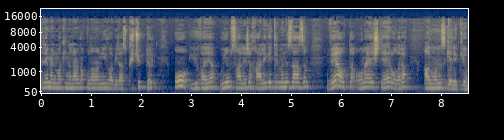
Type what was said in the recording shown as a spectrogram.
Dremel makinelerinde kullanılan yuva biraz küçüktür. O yuvaya uyum sağlayacak hale getirmeniz lazım. Veyahut da ona eşdeğer olarak almanız gerekiyor.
